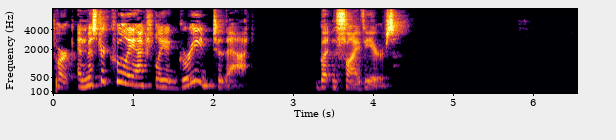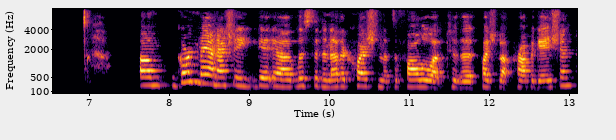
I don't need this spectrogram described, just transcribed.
the park. And Mr. Cooley actually agreed to that, but in five years. Um, Gordon Mann actually uh, listed another question that's a follow-up to the question about propagation.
